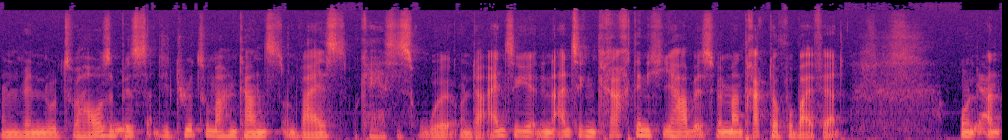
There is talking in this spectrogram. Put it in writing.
Und wenn du zu Hause bist, die Tür zumachen kannst und weißt, okay, es ist Ruhe. Und der einzige, den einzigen Krach, den ich hier habe, ist, wenn man Traktor vorbeifährt. Und an,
